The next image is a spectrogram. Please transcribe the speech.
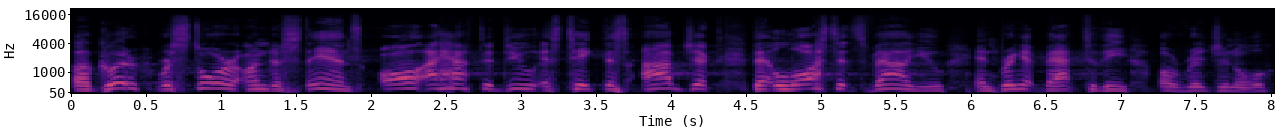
A good restorer understands all I have to do is take this object that lost its value and bring it back to the original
